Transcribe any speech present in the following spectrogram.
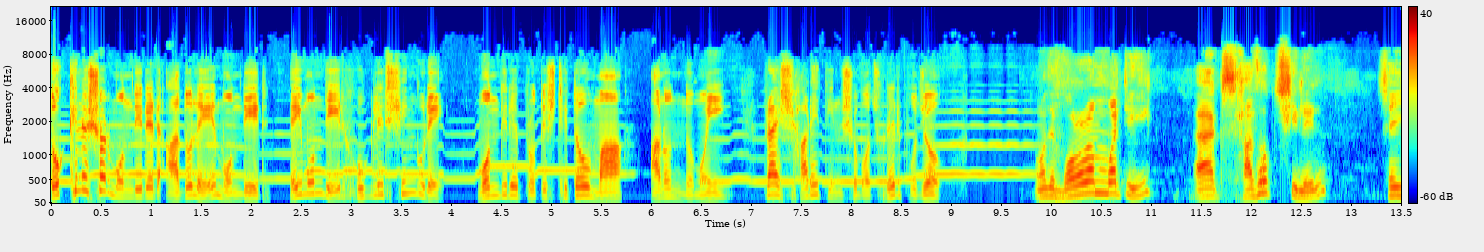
দক্ষিণেশ্বর মন্দিরের আদলে মন্দির, এই মন্দির হুগলির সিঙ্গুরে। মন্দিরে প্রতিষ্ঠিত মা আনন্দময়ী, প্রায় সাড়ে তিনশো বছরের পুজো। আমাদের বলরাম বাটি এক সাধক ছিলেন। সেই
